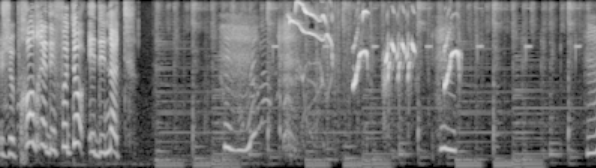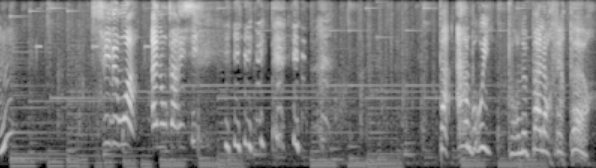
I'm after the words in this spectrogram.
je prendrai des photos et des notes. Suivez-moi, allons par ici. pas un bruit pour ne pas leur faire peur.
